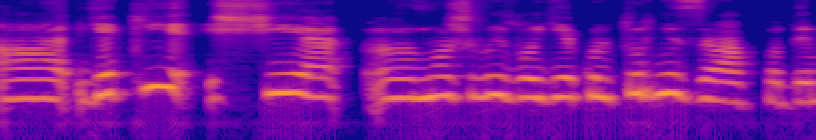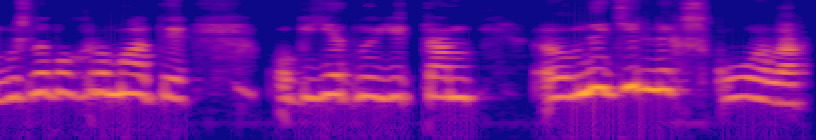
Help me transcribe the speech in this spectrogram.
А які ще, е, можливо, є культурні заходи, можливо, громади об'єднують там е, в недільних школах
